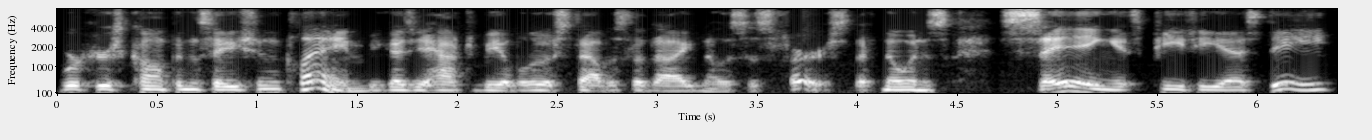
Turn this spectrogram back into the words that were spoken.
workers' compensation claim because you have to be able to establish the diagnosis first. If no one's saying it's PTSD,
